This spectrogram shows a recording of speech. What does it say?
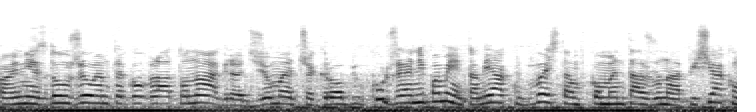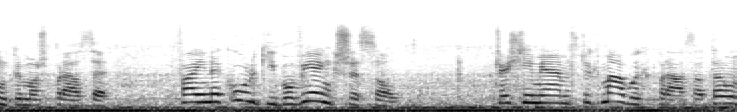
Ale nie zdążyłem tego w lato nagrać, ziomeczek robił. Kurczę, ja nie pamiętam. Jakub, weź tam w komentarzu napisz, jaką ty masz prasę. Fajne kulki, bo większe są. Wcześniej miałem z tych małych pras, a tą...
